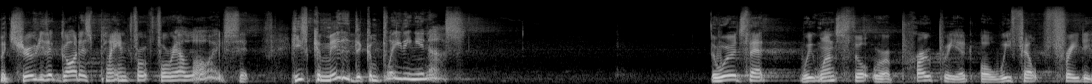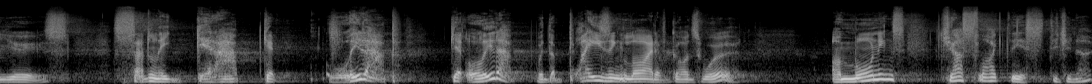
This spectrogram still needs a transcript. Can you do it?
maturity that God has planned for, for our lives, that He's committed to completing in us. The words that we once thought were appropriate or we felt free to use suddenly get up, get lit up, get lit up with the blazing light of God's Word on mornings just like this. Did you know?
